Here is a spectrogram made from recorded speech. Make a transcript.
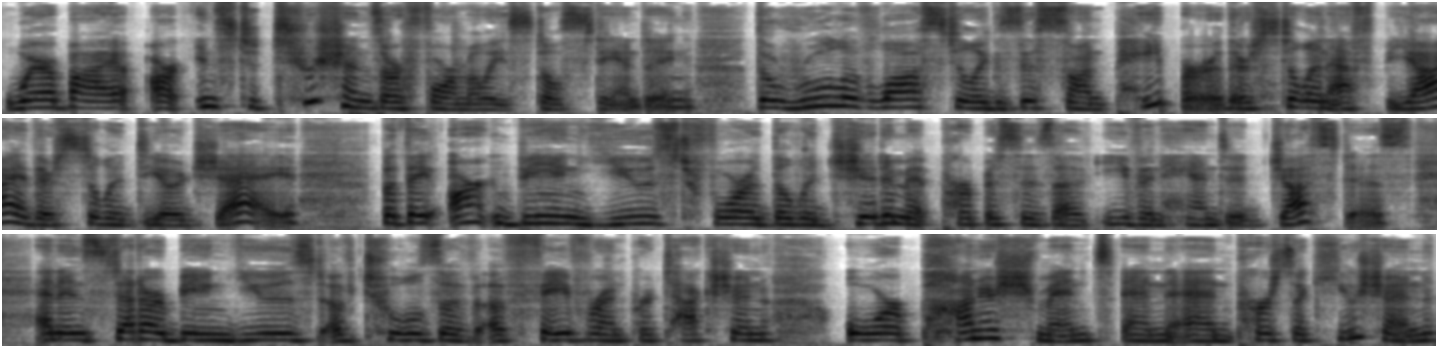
whereby our institutions are formally still standing, the rule of law still exists on paper. There's still an FBI. There's still a DOJ, but they aren't being used for the legitimate purposes of even handed justice, and instead are being used of tools of, of favor and protection or punishment and, and persecution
